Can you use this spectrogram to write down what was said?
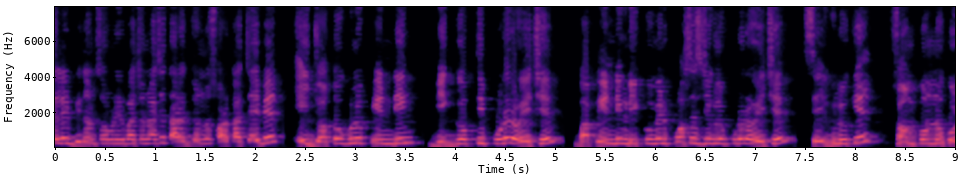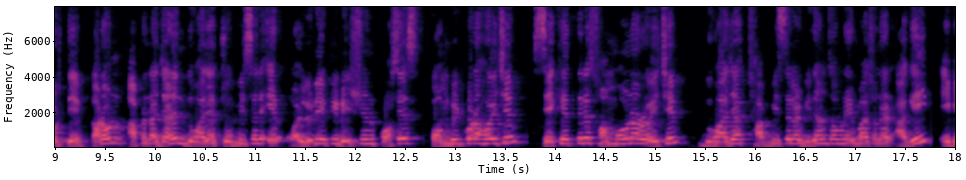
সালের বিধানসভা নির্বাচন আছে, তার জন্য সরকার চাইবে এই যতগুলো পেন্ডিং বিজ্ঞপ্তি পড়ে রয়েছে বা পেন্ডিং রিক্রুটমেন্ট প্রসেস যেগুলো পড়ে রয়েছে, সেইগুলোকে সম্পন্ন করতে। কারণ আপনারা জানেন দু হাজার চব্বিশ সালে এর অলরেডি একটি রেজিস্ট্রেশন প্রসেস কমপ্লিট করা হয়েছে। সেক্ষেত্রে সম্ভাবনা রয়েছে দু হাজার ছাব্বিশ সালের বিধানসভা নির্বাচনের আগেই এই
